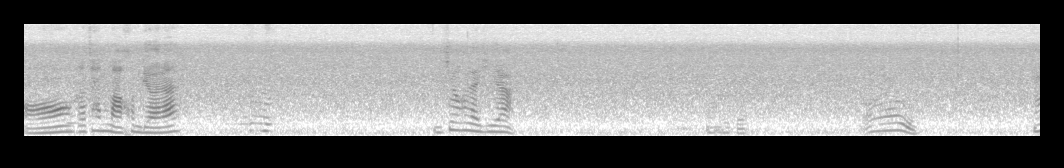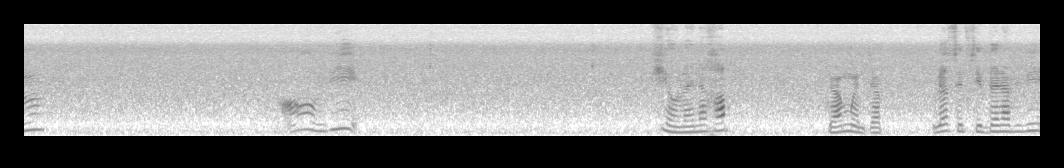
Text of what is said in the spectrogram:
อ๋อ ก็ท่านมาคนเดียวนะเชื่ออะไรเฮียโอ้อืมอ๋อพี่ ขียวเลยนะครับ เดี๋ยวเหมือนจะเลือดซิบๆด้วยนะพี่พี่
